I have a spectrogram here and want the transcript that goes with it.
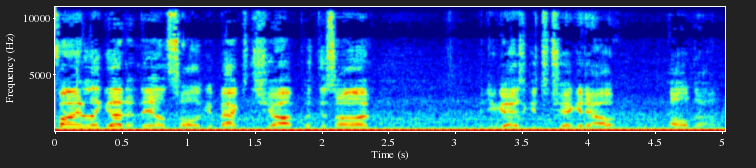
finally got it nailed. So I'll get back to the shop, put this on, and you guys get to check it out. All done.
